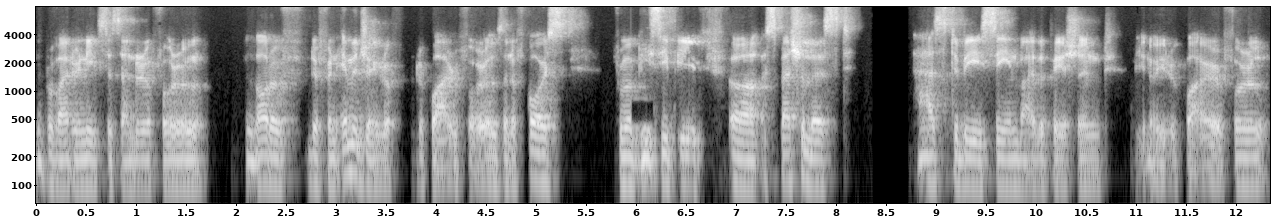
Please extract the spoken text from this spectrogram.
The provider needs to send a referral. A lot of different imaging re- require referrals. And of course, from a PCP, uh, a specialist has to be seen by the patient. You know, you require a referral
